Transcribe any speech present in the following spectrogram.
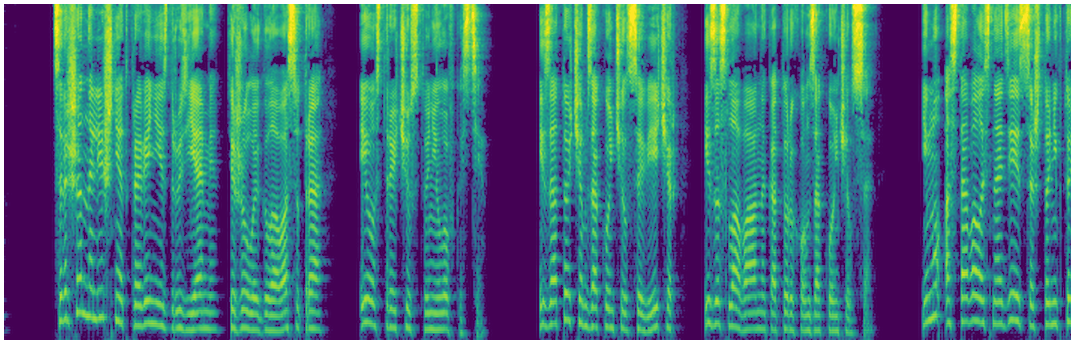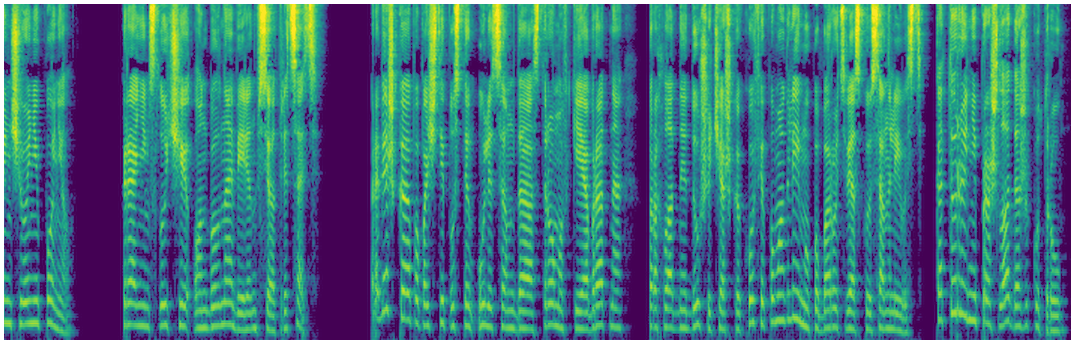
Совершенно лишнее откровение с друзьями, тяжелая голова с утра и острое чувство неловкости. И за то, чем закончился вечер, и за слова, на которых он закончился. Ему оставалось надеяться, что никто ничего не понял. В крайнем случае он был намерен все отрицать. Пробежка по почти пустым улицам до Стромовки и обратно – Прохладный душ и чашка кофе помогли ему побороть вязкую сонливость, которая не прошла даже к утру.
